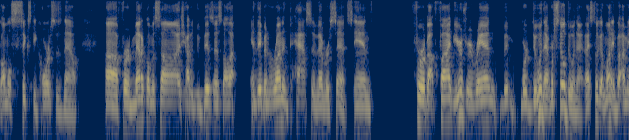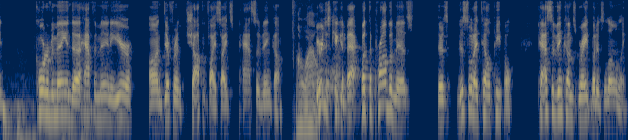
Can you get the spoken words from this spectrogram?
almost 60 courses now uh, for medical massage, how to do business, and all that. And they've been running passive ever since. And for about five years, we ran, we're doing that. We're still doing that. I still got money, but I mean, quarter of a million to half a million a year on different Shopify sites, passive income. Oh wow. Were just kicking back. But the problem is, there's this is what I tell people: passive income's great, but it's lonely,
